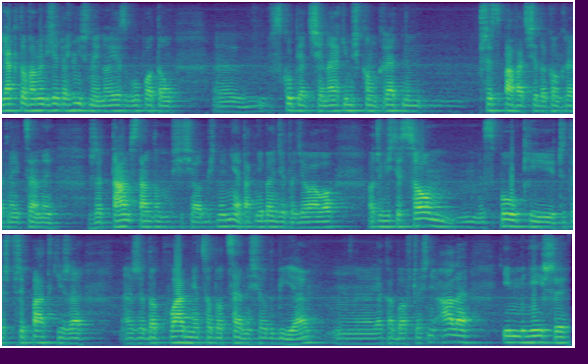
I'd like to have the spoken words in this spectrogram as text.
Jak to w analizie technicznej, no jest głupotą y, skupiać się na jakimś konkretnym, przyspawać się do konkretnej ceny, że tam stamtąd musi się odbić. No nie, tak nie będzie to działało. Oczywiście są mm, spółki, czy też przypadki, że, że dokładnie co do ceny się odbije, mm, jaka była wcześniej, ale im mniejszy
